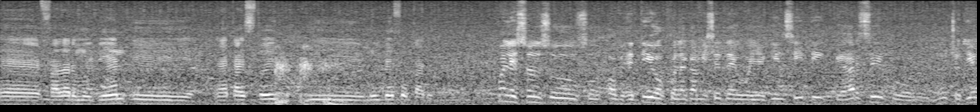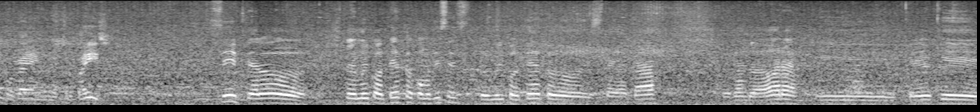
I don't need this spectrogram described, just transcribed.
eh, falaron muy bien y acá estoy y muy bien enfocado. ¿Cuáles son sus objetivos con la camiseta de Guayaquil City? Quedarse por mucho tiempo acá en nuestro país. Sí, pero estoy muy contento, como dices, estoy muy contento de estar acá, jugando ahora y creo que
